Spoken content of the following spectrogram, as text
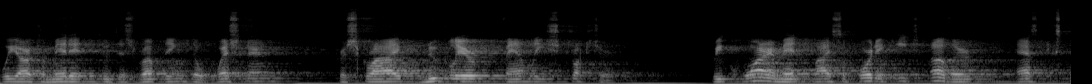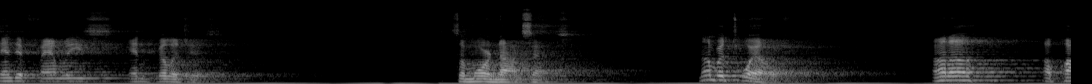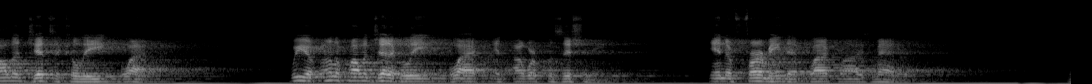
we are committed to disrupting the Western prescribed nuclear family structure requirement by supporting each other as extended families and villages. Some more nonsense. Number 12, unapologetically black. We are unapologetically black in our positioning, in affirming that Black Lives Matter.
